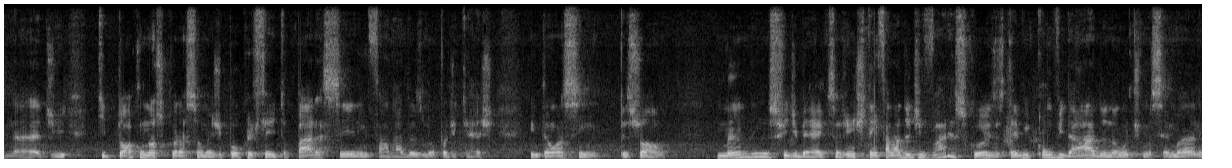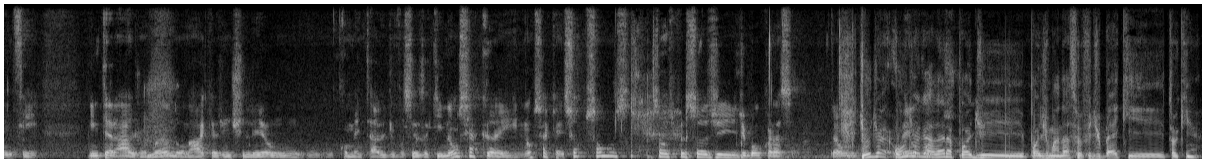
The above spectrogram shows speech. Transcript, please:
né, de, que tocam o nosso coração, mas de pouco efeito para serem faladas no podcast. Então, assim, pessoal, mandem os feedbacks. A gente tem falado de várias coisas, teve convidado na última semana, enfim. Interajam, mandam lá que a gente lê o, o comentário de vocês aqui. Não se acanhem, não se acanhem. Somos, somos pessoas de, de bom coração. Então, de onde, onde a galera pode, pode mandar seu feedback, Toquinha?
